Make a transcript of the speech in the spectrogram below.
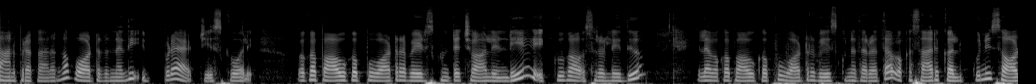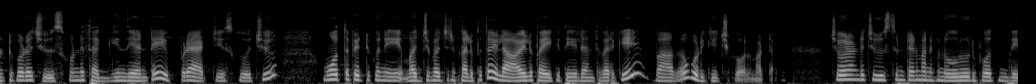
దాని ప్రకారంగా వాటర్ అనేది ఇప్పుడే యాడ్ చేసుకోవాలి. ఒక పావు కప్పు వాటర్ వేసుకుంటే చాలండి ఎక్కువగా అవసరం లేదు. ఇలా ఒక పావు కప్పు వాటర్ వేసుకున్న తర్వాత ఒకసారి కలుపుకొని సాల్ట్ కూడా చూసుకుంటే తగ్గింది అంటే ఇప్పుడే యాడ్ చేసుకోవచ్చు. మూత పెట్టుకుని మధ్య మధ్యన కలుపుతూ ఇలా ఆయిల్ పైకి తేలేంతవరకు బాగా ఉడికించుకోవాలన్నమాట. చూడండి చూస్తుంటే మనకు నోరు ఊరిపోతుంది.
